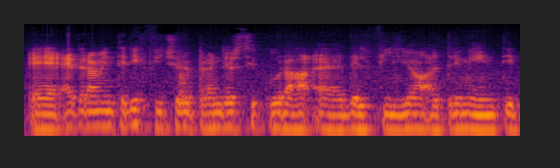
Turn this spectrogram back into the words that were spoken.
eh, è veramente difficile prendersi cura eh, eh, del figlio altrimenti.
